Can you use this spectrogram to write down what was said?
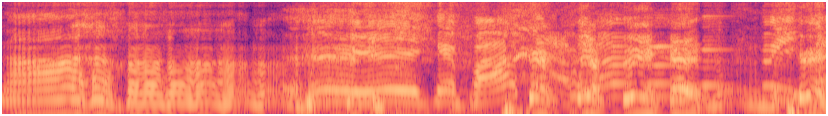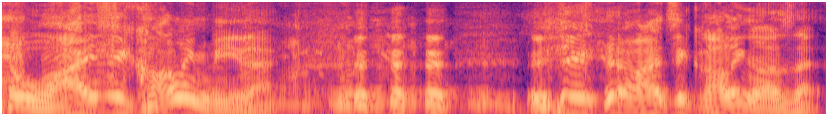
Ah. Hey, hey, ¿Qué pasa? Why is he calling me that? Why is he calling us that?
